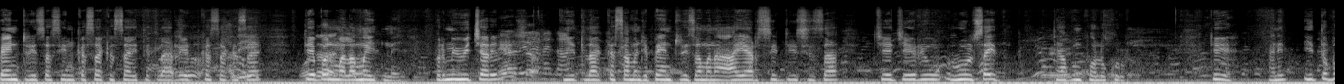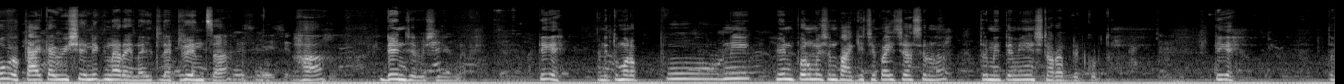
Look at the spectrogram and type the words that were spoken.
पॅन्ट्रीचा सीन कसा कसा आहे तिथला रेट कसा कसा आहे ते पण मला माहीत नाही. पण मी विचारेल की इथला कसा म्हणजे पॅन्ट्रीचा म्हणा आय आर सी टी सीचा जे जे रू रूल्स आहेत ते आपण फॉलो करू. ठीक आहे आणि इथं बघू काय काय विषय निघणार आहे ना इथल्या ट्रेनचा हा डेंजर विषय निघणार आहे. ठीक आहे? आणि तुम्हाला पूर्ण इन्फॉर्मेशन बाकीची पाहिजे असेल ना तर मी ते मी इन्स्टावर अपडेट करतो. ठीक आहे? तर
